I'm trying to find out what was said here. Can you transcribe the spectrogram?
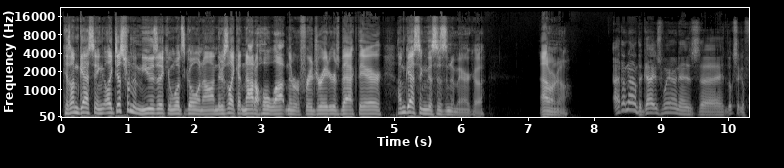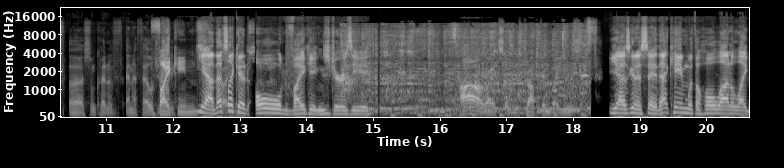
Because I'm guessing, like just from the music and what's going on, there's like a, not a whole lot in the refrigerators back there. I'm guessing this isn't America. I don't know. I don't know. The guy's wearing his. Uh, it looks like a f uh, some kind of NFL jersey. Vikings. Yeah, that's like an old Vikings jersey. Ah, right. So he was dropped in by UNICEF. Yeah, I was gonna say that came with a whole lot of like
